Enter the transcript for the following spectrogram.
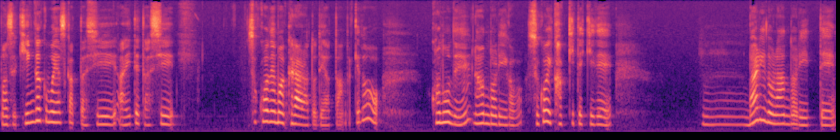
まず金額も安かったし空いてたしそこでまあクララと出会ったんだけどこのねランドリーがすごい画期的でうーんバリのランドリーって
